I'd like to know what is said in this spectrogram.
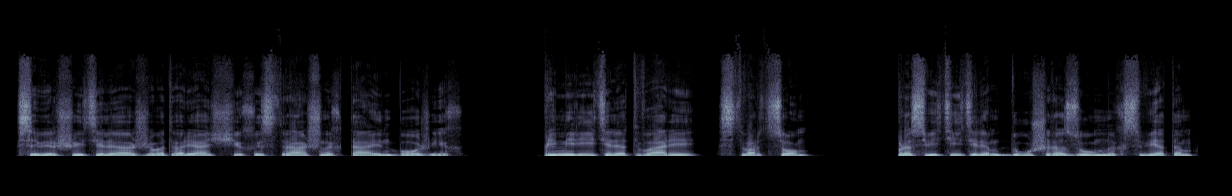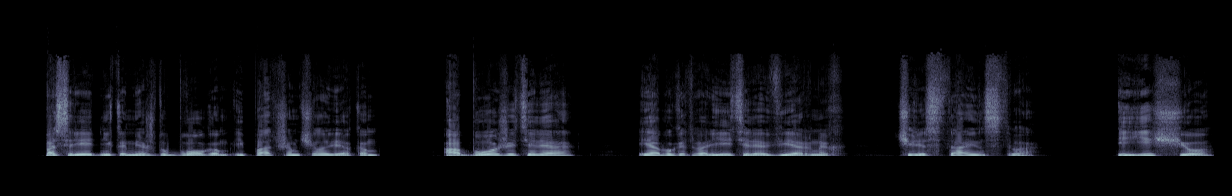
совершителя животворящих и страшных тайн Божьих, примирителя твари с Творцом, просветителем душ разумных светом посредника между Богом и падшим человеком, обожителя и обоготворителя верных через таинство. И еще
